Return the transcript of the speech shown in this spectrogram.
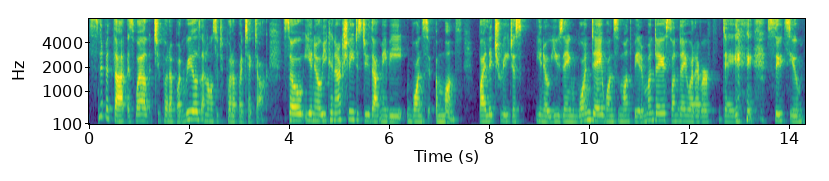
snippet that as well to put up on reels and also to put up on TikTok. So, you know, you can actually just do that maybe once a month by literally just you know, using one day once a month, be it a Monday, a Sunday, whatever day suits you,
